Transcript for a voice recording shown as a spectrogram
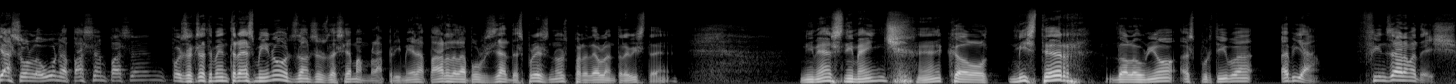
ja són la una, passen, passen, doncs exactament 3 minuts, doncs us deixem amb la primera part de la publicitat, després no us perdeu l'entrevista, eh? Ni més ni menys eh, que el míster de la Unió Esportiva Avià. Fins ara mateix.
